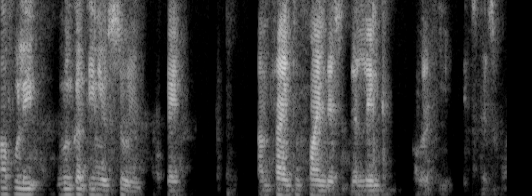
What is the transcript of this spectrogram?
hopefully we'll continue soon. Okay. I'm trying to find this the link over here. It's this one.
